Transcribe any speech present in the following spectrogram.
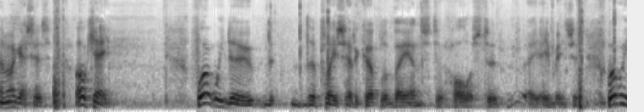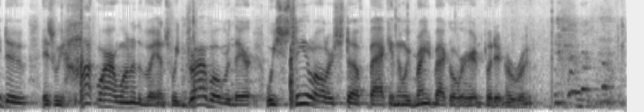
And my guy says, okay what we do, the, the, place had a couple of vans to haul us to meetings. What we do is we hotwire one of the vans, we drive over there, we steal all her stuff back, and then we bring it back over here and put it in her room.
